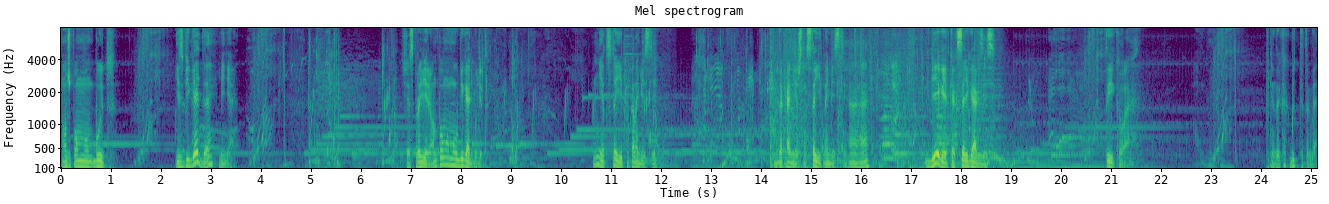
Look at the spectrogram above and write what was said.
Он же, по-моему, будет избегать, да, меня? Сейчас проверю Он, по-моему, убегать будет Нет, стоит пока на месте. Да, конечно, стоит на месте. Ага. Бегает, как сайгак здесь. Тыква. Блин, да как быть-то тогда?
